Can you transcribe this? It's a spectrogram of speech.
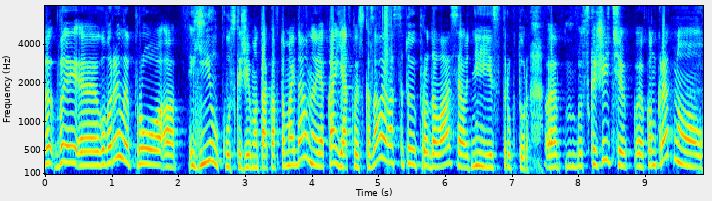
ви, ви е, говорили про е, гілку, скажімо так, автомайдану, яка, як ви сказали, я вас цитую, продалася одній із структур. Е, скажіть е, конкретно,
